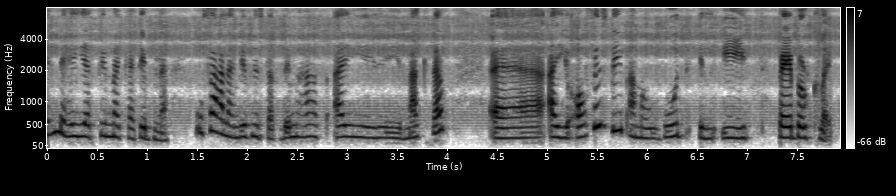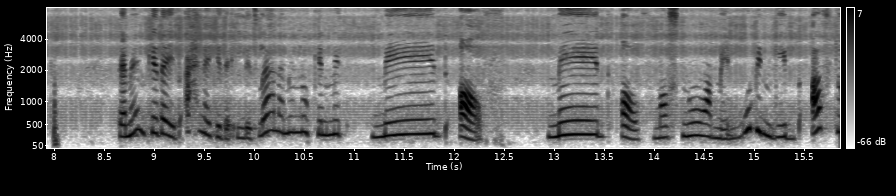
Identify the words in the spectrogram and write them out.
اللي هي في مكاتبنا وفعلا دي بنستخدمها في أي مكتب آه أي اوفيس بيبقى موجود الايه paper clip. تمام كده؟ يبقى إحنا كده اللي طلعنا منه كلمة made of. made of مصنوع من. وبنجيب after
